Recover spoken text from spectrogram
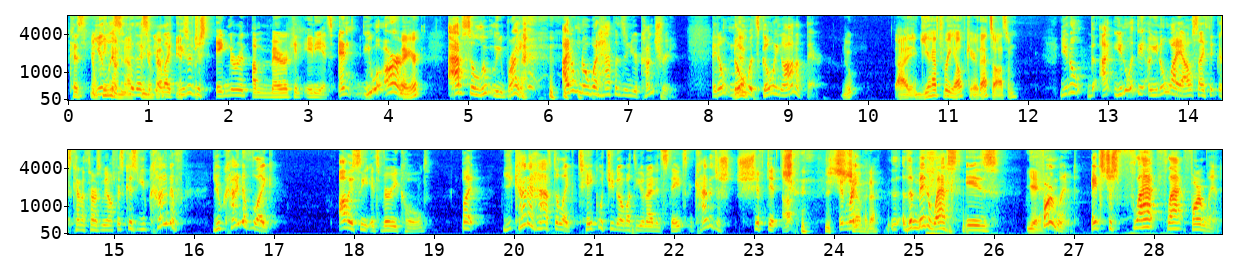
because you We listen to this and you're like, these are just ignorant American idiots, and you are Fair. absolutely right. I don't know what happens in your country. I don't know Yeah. what's going on up there. Nope. You have free healthcare. That's awesome. You know, I, you know what? The, you know why else I think this kind of throws me off is because you kind of, you kind of like, obviously it's very cold, but you kind of have to like take what you know about the United States and kind of just shift it up. Just shove it up. The Midwest is Yeah. farmland. It's just flat, flat farmland.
